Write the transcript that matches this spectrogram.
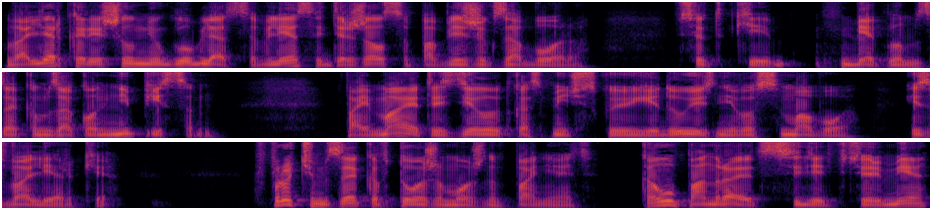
Валерка решил не углубляться в лес и держался поближе к забору. Все-таки беглым зэком закон не писан. Поймают и сделают космическую еду из него самого, из Валерки. Впрочем, зэков тоже можно понять. Кому понравится сидеть в тюрьме,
